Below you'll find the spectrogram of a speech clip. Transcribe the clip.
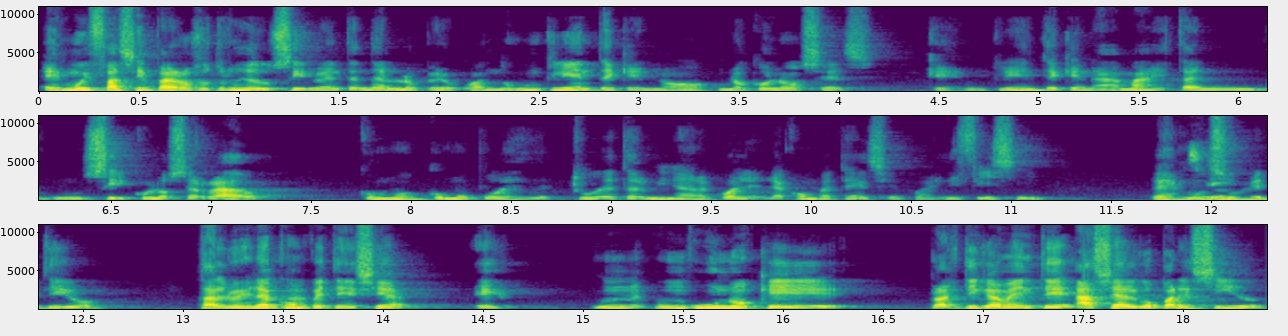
es muy fácil para nosotros deducirlo y entenderlo, pero cuando es un cliente que no, no conoces, que es un cliente que nada más está en un, círculo cerrado, ¿cómo, ¿cómo puedes tú determinar cuál es la competencia? Pues es difícil, es muy subjetivo. Tal vez la competencia es uno que prácticamente hace algo parecido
